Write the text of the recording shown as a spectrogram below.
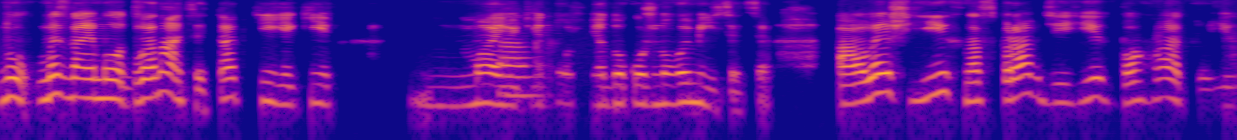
Ну, ми знаємо 12, так, ті, які мають відношення до кожного місяця. Але ж їх насправді їх багато, їх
